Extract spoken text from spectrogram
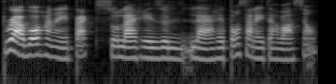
peut avoir un impact sur la, la réponse à l'intervention,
